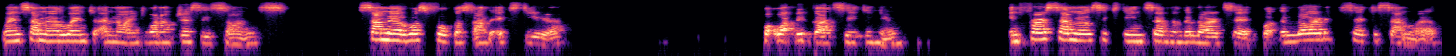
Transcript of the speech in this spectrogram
When Samuel went to anoint one of Jesse's sons, Samuel was focused on the exterior. But what did God say to him? In 1 Samuel 16 7, the Lord said, But the Lord said to Samuel,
